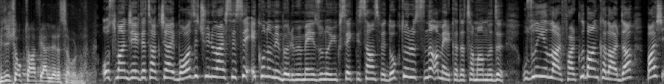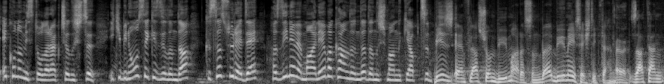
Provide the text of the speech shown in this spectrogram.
bizi çok tuhaf yerlere savurdu. Osman Cevdet Akçay Boğaziçi Üniversitesi Ekonomi Bölümü mezunu yüksek lisans ve doktorasını Amerika'da tamamladı. Uzun yıllar farklı bankalarda baş ekonomist olarak çalıştı. 2018 yılında kısa sürede Hazine ve Maliye Bakanlığı'nda danışmanlık yaptı. Biz enflasyon büyüme arasında büyümeyi seçtikten. Evet. Zaten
